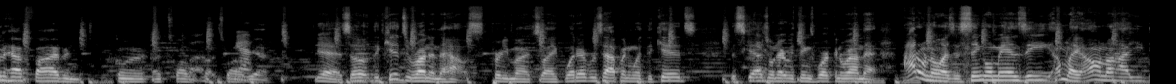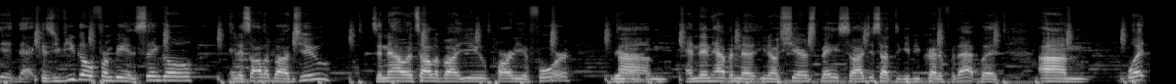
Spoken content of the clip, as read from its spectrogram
and a half, five, and going uh, 12, Twelve. 12, Yeah. yeah. Yeah, so the kids are running the house pretty much. Like whatever's happening with the kids, the schedule and everything's working around that. I don't know as a single man Z, I'm like, I don't know how you did that. Because if you go from being single and it's all about you to now it's all about you, party of four, Yeah. um, and then having to, you know, share space. So I just have to give you credit for that. But um, what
